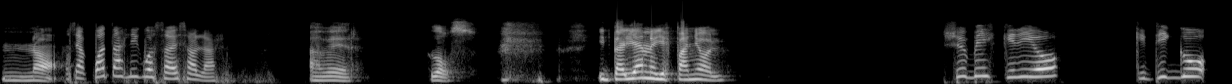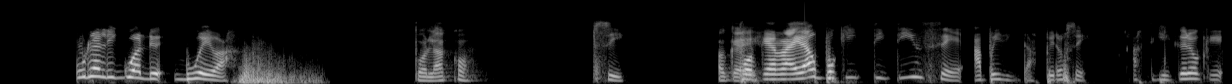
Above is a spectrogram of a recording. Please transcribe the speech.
No, O sea, ¿cuántas lenguas sabes hablar? a ver, dos. Italiano y español. Yo me creo que tengo una lengua nueva. Polaco. Sí, Ok. porque en realidad un poquitín sé apenitas, pero sé. Así que creo que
